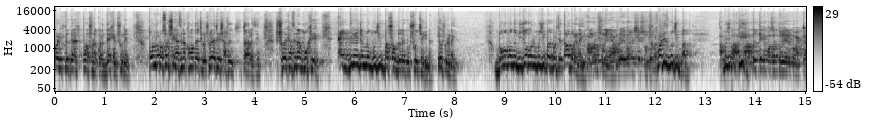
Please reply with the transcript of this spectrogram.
পলিটিক্স পড়াশোনা করেন দেখেন শুনেন। পনেরো বছর শেখ হাসিনা ক্ষমতা ছিল সৈরাজি শাসন চালাচ্ছে শেখ হাসিনার মুখে একদিনের জন্য মুজিববাদ শব্দটা কেউ শুনছে কিনা? কেউ শুনে নাই। বঙ্গবন্ধু নিজেও কখনো মুজিববাদ বলছে তাও বলে নাই। আমরাও শুনি আমরা এবারে সে শুনতে পারি হোয়াট ইজ মুজিববাদ? মুজিববাদ কি থেকে পঁচাত্তর এরকম একটা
